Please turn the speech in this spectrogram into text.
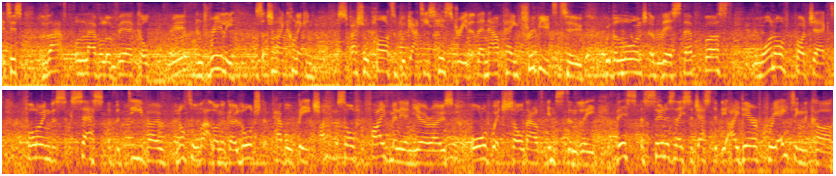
It is that level of vehicle, and really such an iconic and special part of Bugatti's history that they're now paying tribute to with the launch of this, their first one-off project following the success of the Divo not all that long ago, launched at Pebble Beach, sold for 5 million euros, all of which sold out instantly. This, as soon as they suggested the idea of creating the car,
